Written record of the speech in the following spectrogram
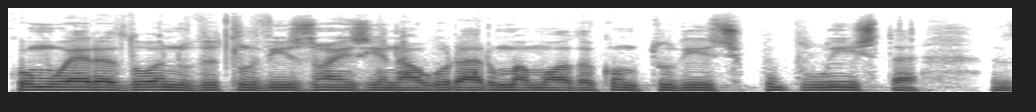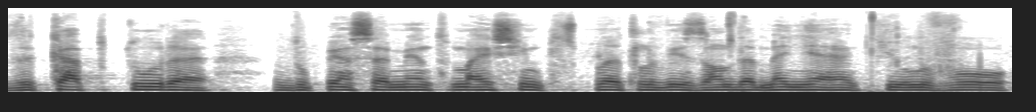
como era dono de televisões, inaugurar uma moda, como tu dizes, populista, de captura do pensamento mais simples pela televisão da manhã que o levou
